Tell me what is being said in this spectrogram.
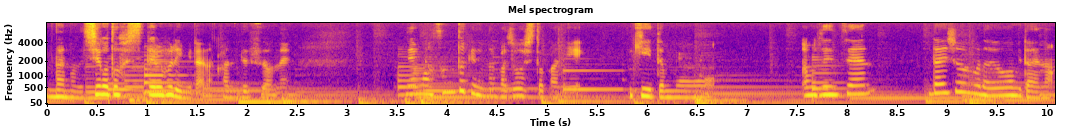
なので仕事してるふりみたいな感じですよね。でまあその時になんか上司とかに聞いてもあもう全然大丈夫だよみたいな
